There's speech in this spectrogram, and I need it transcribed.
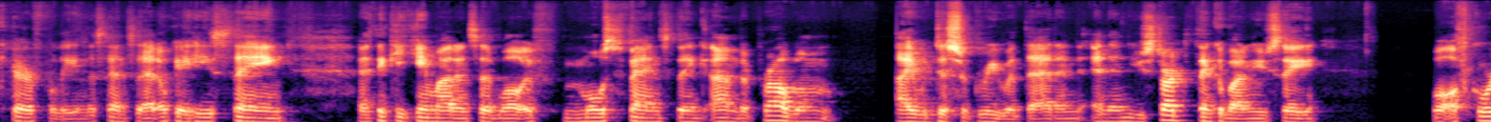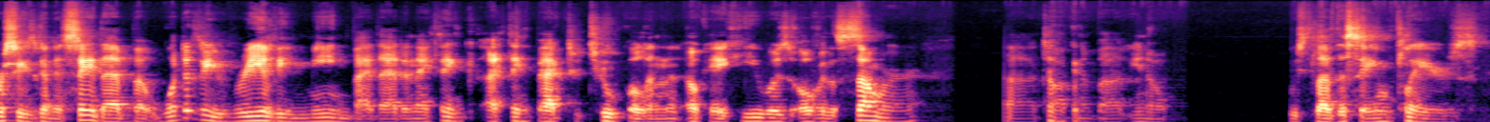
carefully in the sense that, okay, he's saying, I think he came out and said, well, if most fans think I'm the problem, I would disagree with that. And, and then you start to think about it and you say, well, of course he's going to say that, but what does he really mean by that? And I think I think back to Tuchel and okay, he was over the summer uh, talking about you know we still have the same players,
